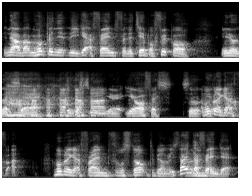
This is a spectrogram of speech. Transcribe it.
you know, I'm hoping that you get a friend for the table football. You know, that's uh, overseeing your, your office. So I'm hoping I get a, I'm hoping I get a friend. Full stop. To be honest, you found I mean, a friend yet?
